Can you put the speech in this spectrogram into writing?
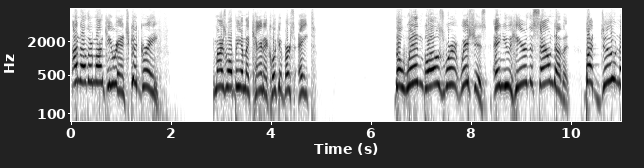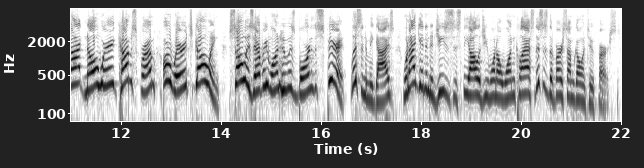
Another monkey wrench. Good grief. You might as well be a mechanic. Look at verse 8. The wind blows where it wishes, and you hear the sound of it, but do not know where it comes from or where it's going. So is everyone who is born of the Spirit. Listen to me, guys. When I get into Jesus' Theology 101 class, this is the verse I'm going to first.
